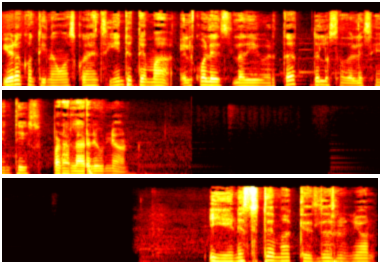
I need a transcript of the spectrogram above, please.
Y ahora continuamos con el siguiente tema, el cual es la libertad de los adolescentes para la reunión. Y en este tema que es la reunión,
